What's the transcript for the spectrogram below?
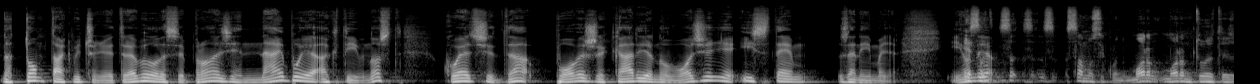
na tom takmičenju je trebalo da se pronađe najbolja aktivnost koja će da poveže karijerno vođenje i STEM zanimanja. I onda e sad, ja... sa, sa, samo sekundu, moram, moram tu da te uh,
